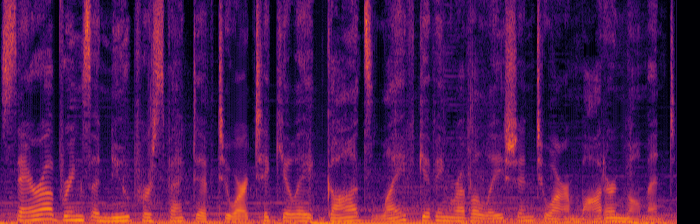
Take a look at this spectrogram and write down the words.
Sarah brings a new perspective to articulate God's life giving revelation to our modern moment.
